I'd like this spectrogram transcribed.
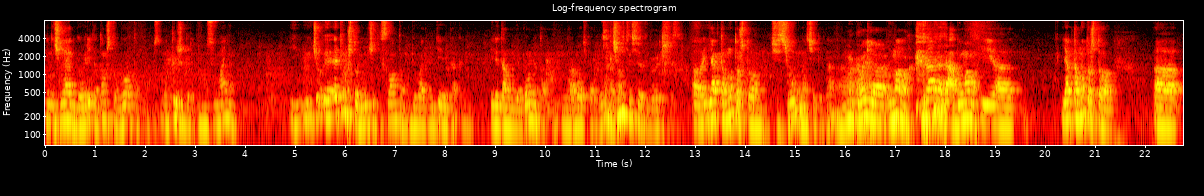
и начинают говорить о том, что вот, там, допустим, вот ты же, говорит, мусульманин, и, и чё, э, этому, что ли, учит ислам, там, убивать людей, да, как? Или там, я помню, там, на работе, когда был... К чему ты все это говоришь сейчас? А, Я к тому, то, что... С чего мы начали, да? Мы А, говорили о имамах. Да, да, да, об имамах. И а, я к тому, то, что а,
